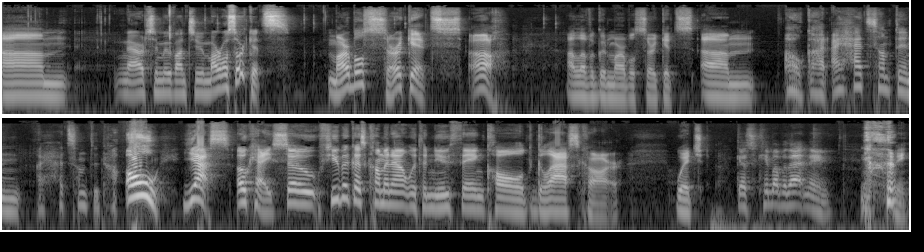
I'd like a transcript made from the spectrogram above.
Um, now to move on to Marble Circuits. Marble circuits. Oh, I love a good marble circuits. Um, oh God, I had something. I had something. Oh yes. Okay, so Fubica's coming out with a new thing called Glass Car, which guess who came up with that name? Me.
